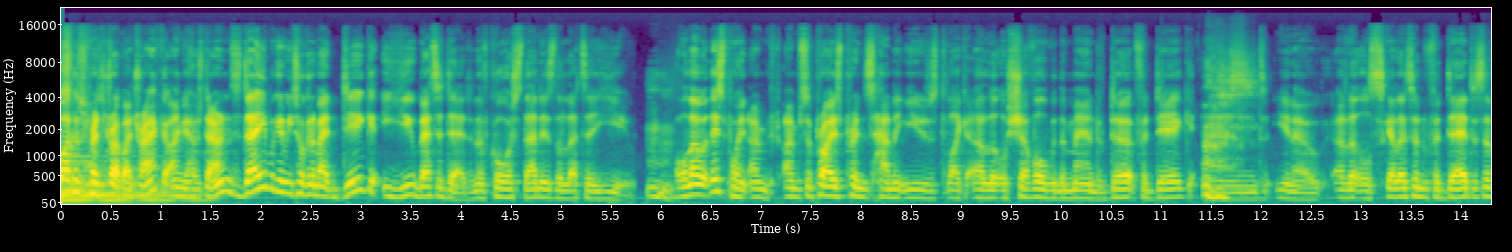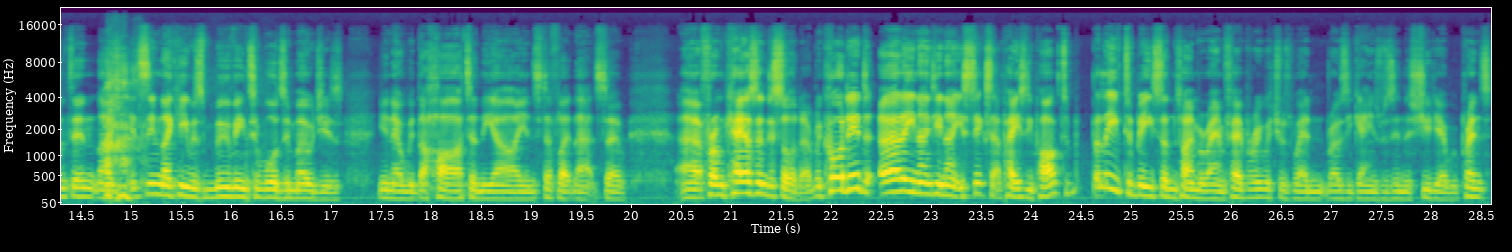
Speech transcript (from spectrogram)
welcome to Prince Track by Track. I'm your host Darren. and Today we're going to be talking about Dig You Better Dead, and of course that is the letter U. Mm-hmm. Although at this point I'm I'm surprised Prince hadn't used like a little shovel with a mound of dirt for dig, and you know a little skeleton for dead or something. Like it seemed like he was moving towards emojis, you know, with the heart and the eye and stuff like that. So. Uh, from Chaos and Disorder, recorded early 1996 at Paisley Park, to, believed to be sometime around February, which was when Rosie Gaines was in the studio with Prince,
